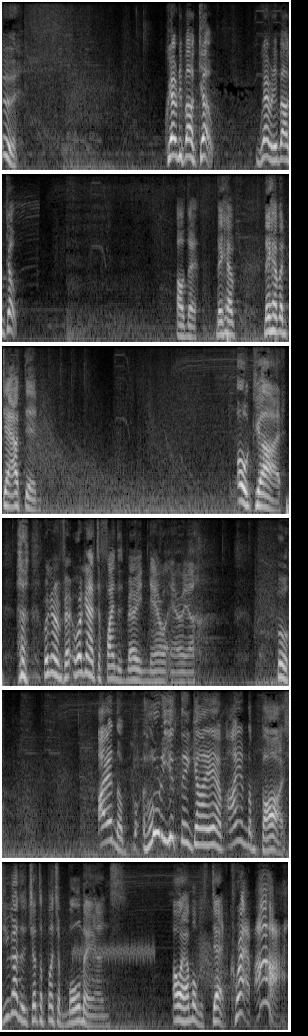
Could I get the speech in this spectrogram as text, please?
Ugh. Gravity ball go, gravity ball go. Oh, they they have they have adapted. Oh God, we're gonna we're gonna have to find this very narrow area. Who? I am the. Who do you think I am? I am the boss. You guys are just a bunch of mole mans. Oh, I'm almost dead. Crap! Ah.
